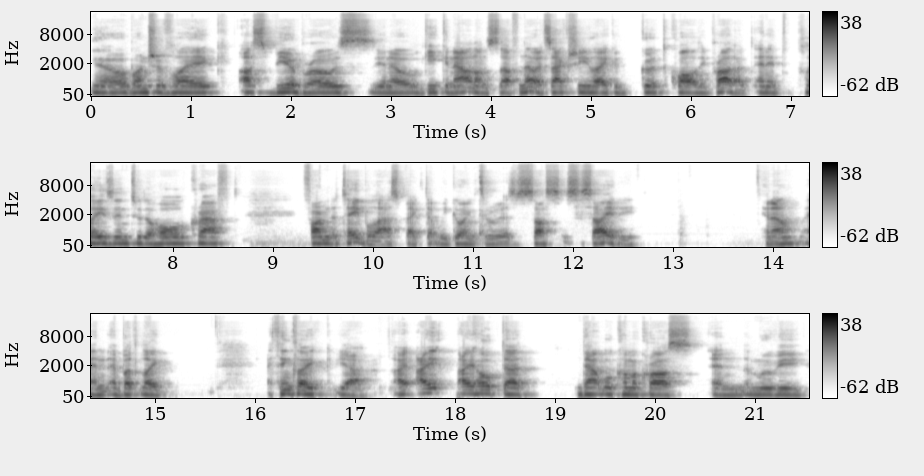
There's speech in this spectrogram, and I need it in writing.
you know a bunch of like us beer bros you know geeking out on stuff no it's actually like a good quality product and it plays into the whole craft farm to table aspect that we're going through as a society you know and and- but like I think like yeah, I I I hope that that will come across in the movie.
